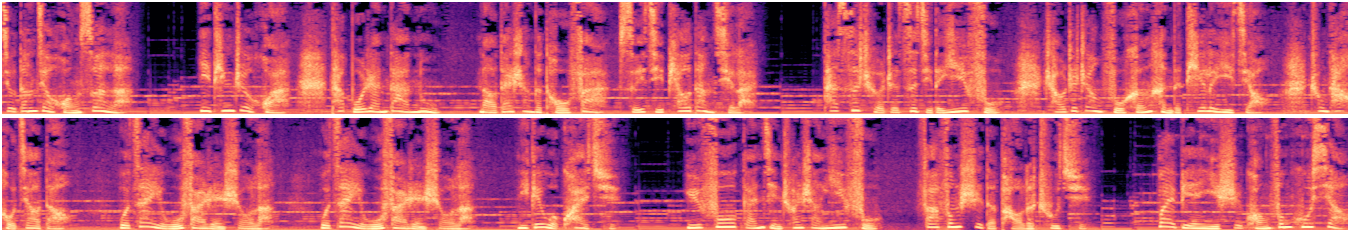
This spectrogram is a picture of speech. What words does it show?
就当教皇算了。”一听这话，她勃然大怒。脑袋上的头发随即飘荡起来，她撕扯着自己的衣服，朝着丈夫狠狠地踢了一脚，冲他吼叫道：“我再也无法忍受了，我再也无法忍受了！你给我快去！”渔夫赶紧穿上衣服，发疯似的跑了出去。外边已是狂风呼啸，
